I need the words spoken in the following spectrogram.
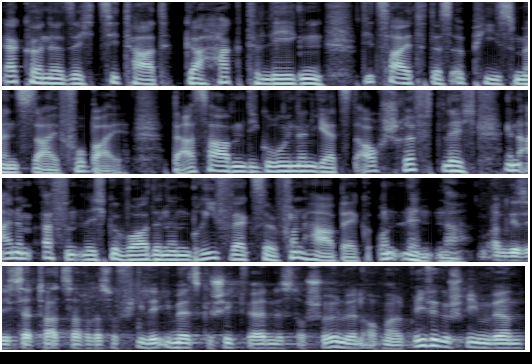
er könne sich, Zitat, gehackt legen. Die Zeit des Appeasement Impeachments sei vorbei. Das haben die Grünen jetzt auch schriftlich in einem öffentlich gewordenen Briefwechsel von Habeck und Lindner. Angesichts der Tatsache, dass so viele E-Mails geschickt werden, ist doch schön, wenn auch mal Briefe geschrieben werden.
